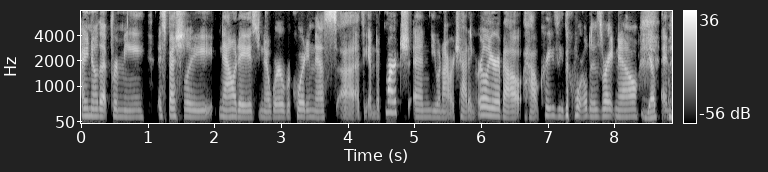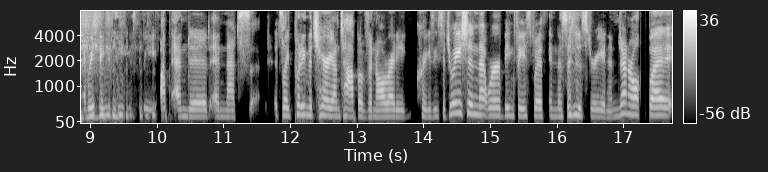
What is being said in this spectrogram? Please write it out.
I know that for me, especially nowadays, you know, we're recording this uh, at the end of March, and you and I were chatting earlier about how crazy the world is right now. Yep. And everything seems to be upended, and that's it's like putting the cherry on top of an already crazy situation that we're being faced with in this industry and in general. But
